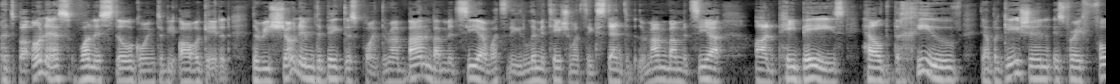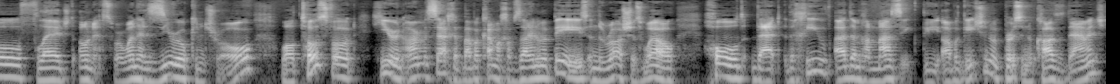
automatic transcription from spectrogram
it's ba'ones, one is still going to be obligated. The Rishonim debate this point. The Ramban Bava Metzia, what's the limitation, what's the extent of it? The Rambam Mitzia on pay bays held that the chiyuv, the obligation is for a full-fledged onus, where one has zero control, while Tosfot here in our Masechet, Baba Kama Chavzayim Beis, and the Rosh as well, hold that the chiyuv adam hamazik, the obligation of a person who causes damage,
